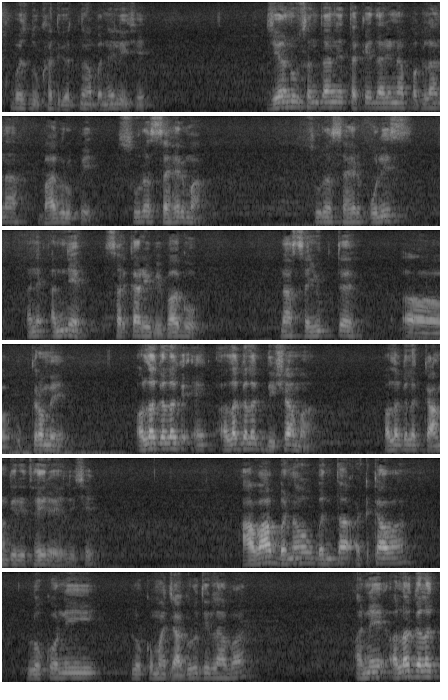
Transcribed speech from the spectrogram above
ખૂબ જ દુઃખદ ઘટના બનેલી છે. જે અનુસંધાને તકેદારીના પગલાંના ભાગરૂપે સુરત શહેરમાં, સુરત શહેર પોલીસ અને અન્ય સરકારી વિભાગોના સંયુક્ત ઉપક્રમે અલગ અલગ અલગ અલગ દિશામાં અલગ અલગ કામગીરી થઈ રહેલી છે. આવા બનાવો બનતા અટકાવવા લોકોની, લોકોમાં જાગૃતિ લાવવા અને અલગ અલગ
